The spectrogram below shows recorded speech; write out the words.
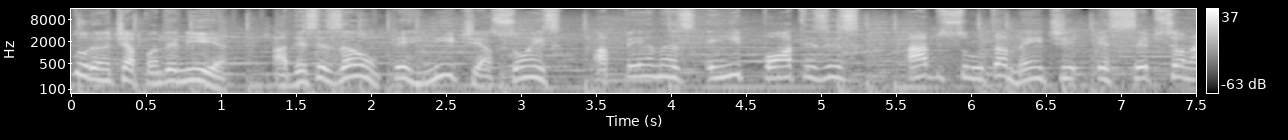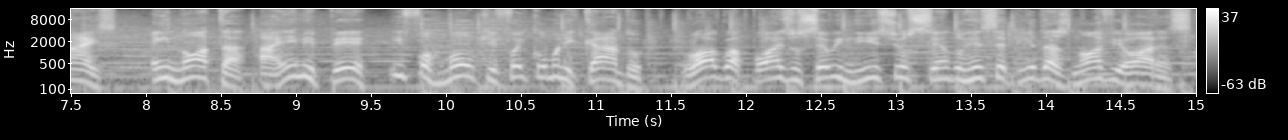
durante a pandemia. A decisão permite ações apenas em hipóteses absolutamente excepcionais. Em nota, a MP informou que foi comunicado logo após o seu início, sendo recebida às 9 horas.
